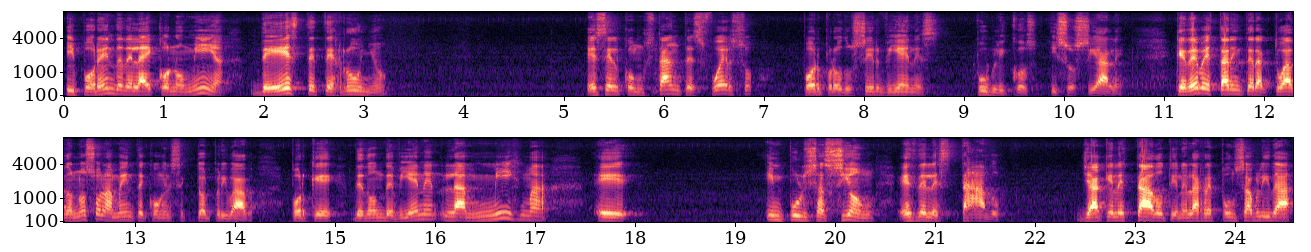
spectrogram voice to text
y por ende de la economía de este terruño es el constante esfuerzo por producir bienes públicos y sociales, que debe estar interactuado no solamente con el sector privado, porque de donde viene la misma eh, impulsación es del Estado, ya que el Estado tiene la responsabilidad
